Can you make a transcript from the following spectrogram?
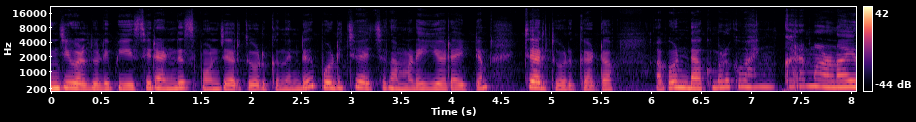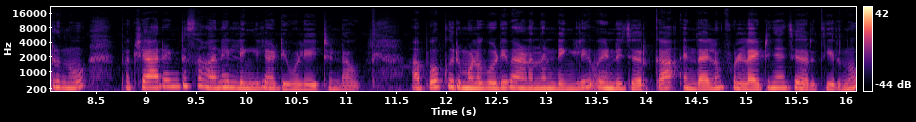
ഇഞ്ചി വെളുത്തുള്ളി പേസ്റ്റ് രണ്ട് സ്പൂൺ ചേർത്ത് കൊടുക്കുന്നുണ്ട്. പൊടിച്ച് വെച്ച നമ്മുടെ ഈ ഒരു ഐറ്റം ചേർത്ത് കൊടുക്കുക കേട്ടോ. അപ്പോൾ ഉണ്ടാക്കുമ്പോഴൊക്കെ ഭയങ്കര മണമായിരുന്നു പക്ഷെ ആ രണ്ട് സാധനം ഇല്ലെങ്കിൽ അടിപൊളിയായിട്ടുണ്ടാവും. അപ്പോൾ കുരുമുളക് പൊടി വേണമെന്നുണ്ടെങ്കിൽ വീണ്ടും ചേർക്കുക. എന്തായാലും ഫുള്ളായിട്ട് ഞാൻ ചേർത്തിരുന്നു.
